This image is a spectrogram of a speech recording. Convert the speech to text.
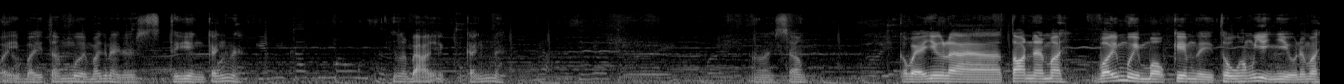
77 80 mấy cái này là thí yên cánh nè. Tức là bao nhiêu cánh nè. Rồi, xong. Có vẻ như là ton em ơi, Với 11 kim thì thu không có gì nhiều em ơi.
